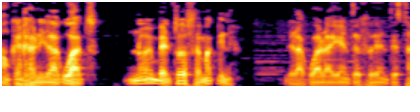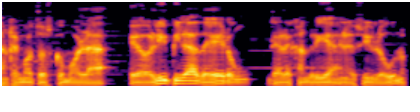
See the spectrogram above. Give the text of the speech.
Aunque en realidad Watts no inventó esa máquina, de la cual hay antecedentes tan remotos como la Eolípila de Herón de Alejandría en el siglo I.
